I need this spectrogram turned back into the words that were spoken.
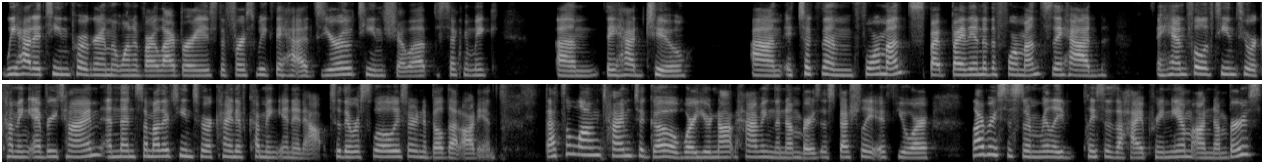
we had a teen program at one of our libraries. The first week they had zero teens show up. The second week um, they had two. Um, it took them four months, but by the end of the four months, they had a handful of teens who were coming every time, and then some other teens who are kind of coming in and out. So they were slowly starting to build that audience. That's a long time to go where you're not having the numbers, especially if your library system really places a high premium on numbers.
